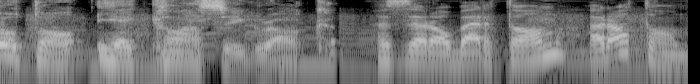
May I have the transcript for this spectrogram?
Toto je Classic Rock. S Robertom Rotom.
